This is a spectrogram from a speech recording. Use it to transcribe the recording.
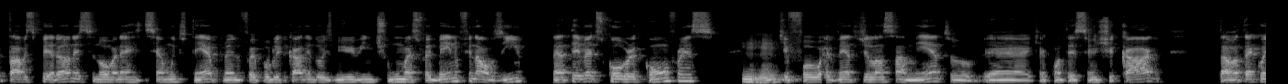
estava é, esperando esse novo NRC há muito tempo, né? ele foi publicado em 2021, mas foi bem no finalzinho. Né? Teve a Discovery Conference, uhum. que foi o evento de lançamento é, que aconteceu em Chicago. Estava até com,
